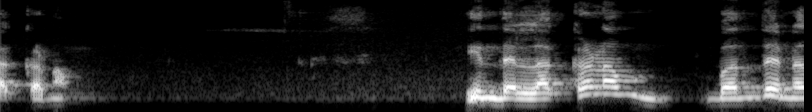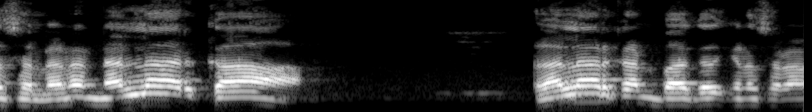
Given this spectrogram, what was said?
லக்கணம்? இந்த லக்கணம் வந்து என்ன சொன்னா நல்லா இருக்கா? நல்லா இருக்கான்னு பார்க்கறதுக்கு என்ன சொன்னா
